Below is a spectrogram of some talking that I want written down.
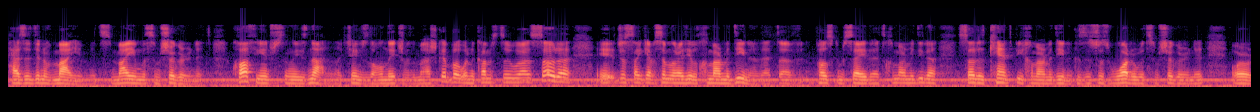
has a din of mayim. It's mayim with some sugar in it. Coffee, interestingly, is not. It like changes the whole nature of the mashka. But when it comes to uh, soda, it, just like you have a similar idea with chamar medina that uh, poskim say that Chamar Medina soda can't be Chamar Medina because it's just water with some sugar in it, or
